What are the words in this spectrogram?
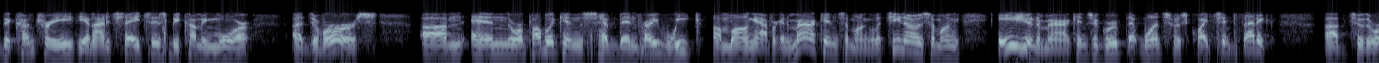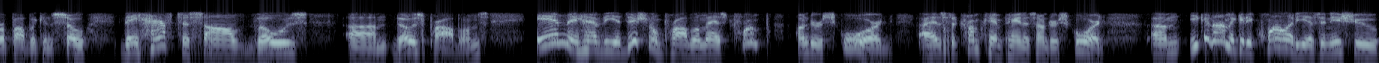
the country, the United States, is becoming more uh, diverse. Um, and the Republicans have been very weak among African Americans, among Latinos, among Asian Americans, a group that once was quite sympathetic uh, to the Republicans. So they have to solve those um, those problems, and they have the additional problem, as Trump underscored, as the Trump campaign has underscored. Um, economic inequality is an issue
